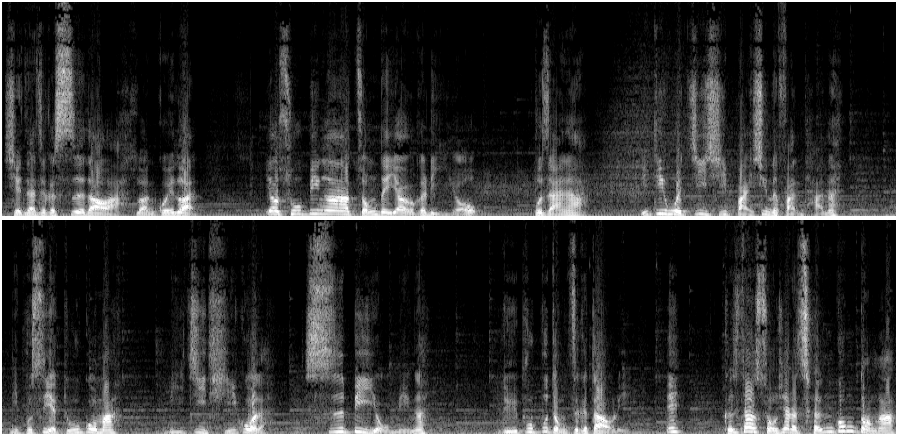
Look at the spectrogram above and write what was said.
现在这个世道啊，乱归乱，要出兵啊，总得要有个理由，不然啊，一定会激起百姓的反弹呢。你不是也读过吗？《礼记》提过的“师必有名”啊。吕布不懂这个道理，哎，可是他手下的陈宫懂啊。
